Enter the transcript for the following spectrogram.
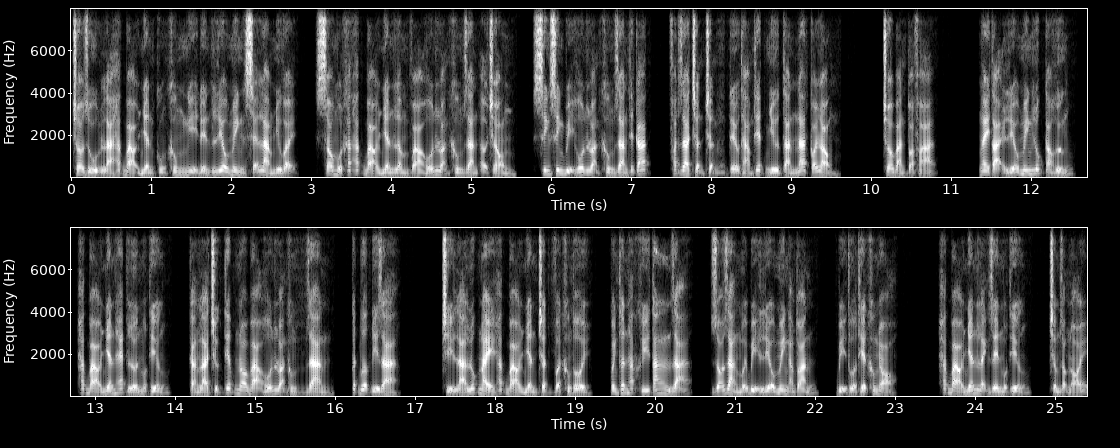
Cho dù là hắc bảo nhân cũng không nghĩ đến liễu minh sẽ làm như vậy. Sau một khắc hắc bảo nhân lâm vào hỗn loạn không gian ở trong, sinh sinh bị hỗn loạn không gian thiết cát, phát ra trận trận kêu thảm thiết như tan nát cõi lòng. Cho bản tòa phá. Ngay tại liễu minh lúc cao hứng, hắc bảo nhân hét lớn một tiếng càng là trực tiếp no bạo hỗn loạn không gian, cất bước đi ra. Chỉ là lúc này hắc bảo nhân chật vật không thôi, quanh thân hắc khí tăng dã, rõ ràng mới bị liễu minh an toán, bị thua thiệt không nhỏ. Hắc bảo nhân lạnh rên một tiếng, trầm giọng nói,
